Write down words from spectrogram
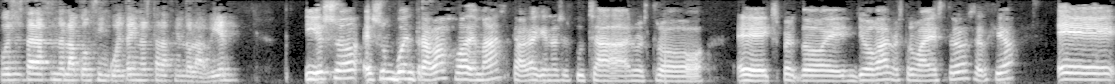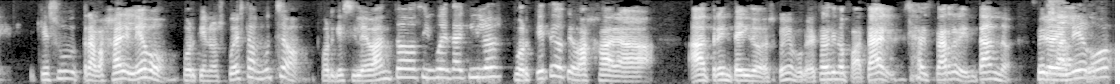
puedes estar haciéndola con 50 y no estar haciéndola bien. Y eso es un buen trabajo, además, que ahora que nos escucha nuestro eh, experto en yoga, nuestro maestro, Sergio, eh, que es un, trabajar el ego, porque nos cuesta mucho. Porque si levanto 50 kilos, ¿por qué tengo que bajar a, a 32? Coño, porque lo está haciendo fatal, o sea, está reventando. Pero el ego,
